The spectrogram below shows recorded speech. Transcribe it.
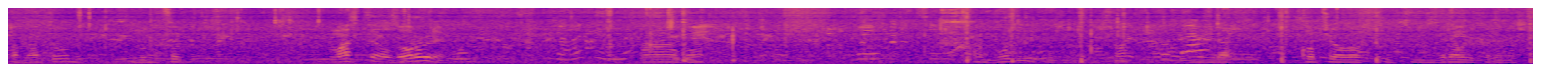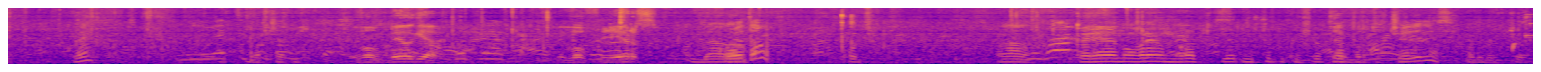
табател, Борцев. Маската на Зоро ли? А, да. А, Боби ли кажи? Да. Копчел в Израел ли къде беше? Не? В Белгия. В Лиерс. Да. Кой е там? Копчел. А, къде едно време Мурат отидат му щупи къща. Те братовчели ли си? Братовче.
